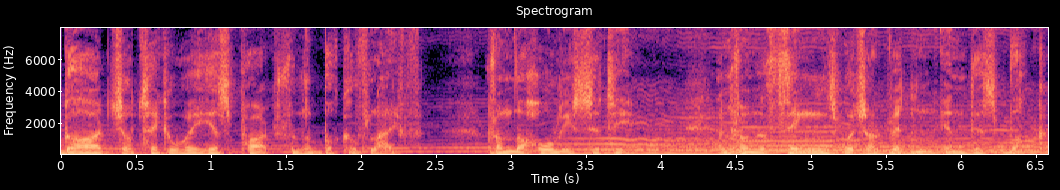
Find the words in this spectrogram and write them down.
God shall take away his part from the book of life, from the holy city, and from the things which are written in this book.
